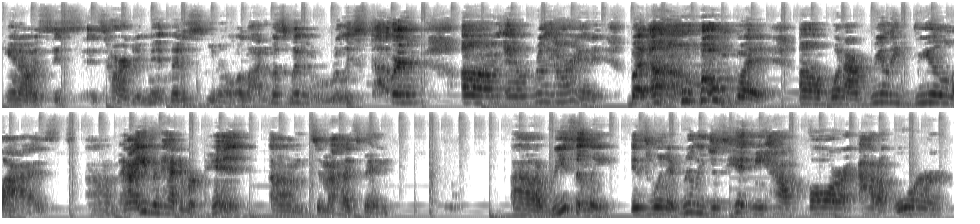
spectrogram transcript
you know, it's, it's, it's hard to admit, but it's, you know, a lot of us women were really stubborn, um, and really hard headed. But, um, but, um, when I really realized, um, and I even had to repent, um, to my husband, uh, recently is when it really just hit me how far out of order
